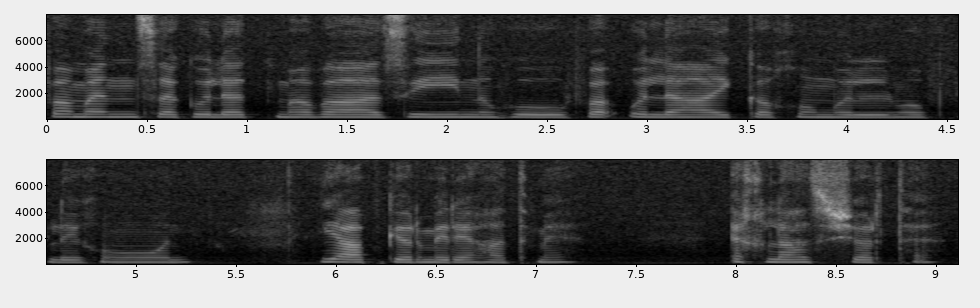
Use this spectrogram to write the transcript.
فمن سکولت موازین ہو فلاقم المفلحون۔ یہ آپ کے اور میرے ہاتھ میں اخلاص شرط ہے۔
